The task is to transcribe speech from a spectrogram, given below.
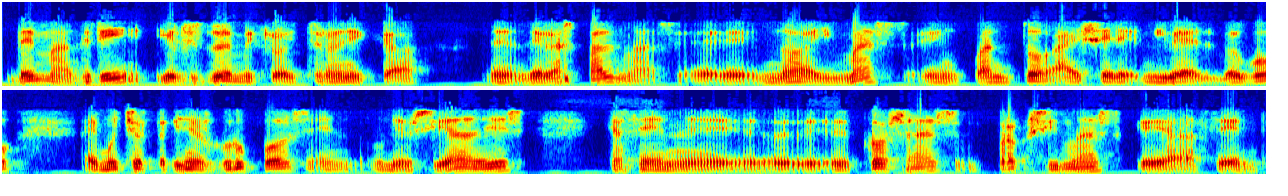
de Madrid y el Instituto de Microelectrónica de, Las Palmas. Eh, no hay más en cuanto a ese nivel. Luego hay muchos pequeños grupos en universidades que hacen eh, cosas próximas, que hacen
